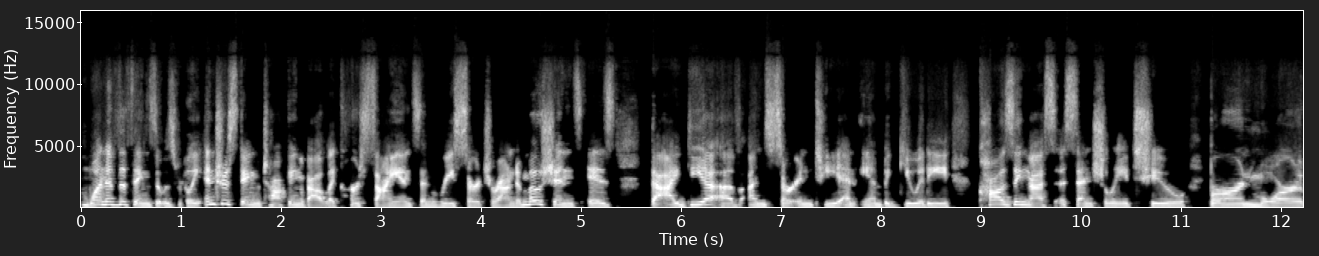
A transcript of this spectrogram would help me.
one of the things that was really interesting talking about like her science and research around emotions is the idea of uncertainty and ambiguity causing us essentially to burn more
